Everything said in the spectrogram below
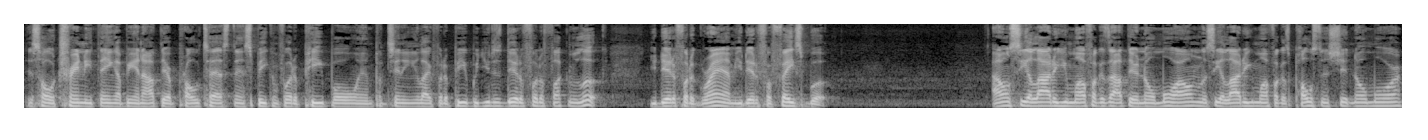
this whole trendy thing of being out there protesting, speaking for the people, and pretending you like for the people. You just did it for the fucking look. You did it for the gram. You did it for Facebook. I don't see a lot of you motherfuckers out there no more. I don't see a lot of you motherfuckers posting shit no more.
